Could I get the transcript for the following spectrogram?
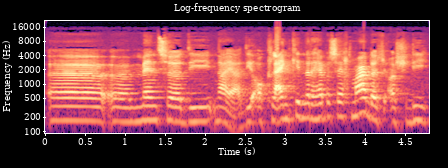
eh, eh, mensen die, nou ja, die al kleinkinderen hebben, zeg maar, dat je als je die,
